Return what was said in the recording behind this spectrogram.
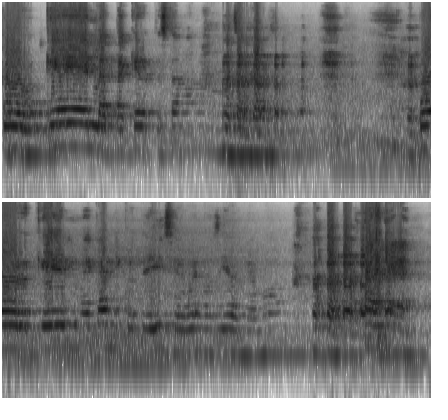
¿por qué la taquera te está mandando? ¿Por qué el mecánico te dice buenos días, mi amor?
